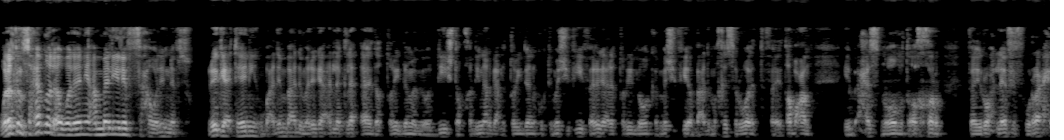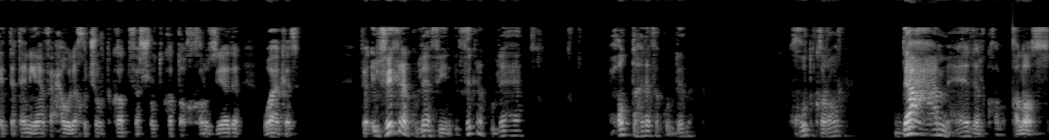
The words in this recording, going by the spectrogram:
ولكن صاحبنا الأولاني عمال يلف حوالين نفسه. رجع تاني وبعدين بعد ما رجع قال لك لأ ده الطريق ده ما بيوديش طب خليني أرجع للطريق ده أنا كنت ماشي فيه فرجع للطريق اللي هو كان ماشي فيه بعد ما خسر وقت فطبعا يبقى حاسس إن هو متأخر فيروح لافف ورايح حتة تانية فيحاول ياخد shortcut فال shortcut تاخره زيادة وهكذا. فالفكرة كلها فين؟ الفكرة كلها حط هدفك قدامك. خد قرار. دعم هذا القرار. خلاص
